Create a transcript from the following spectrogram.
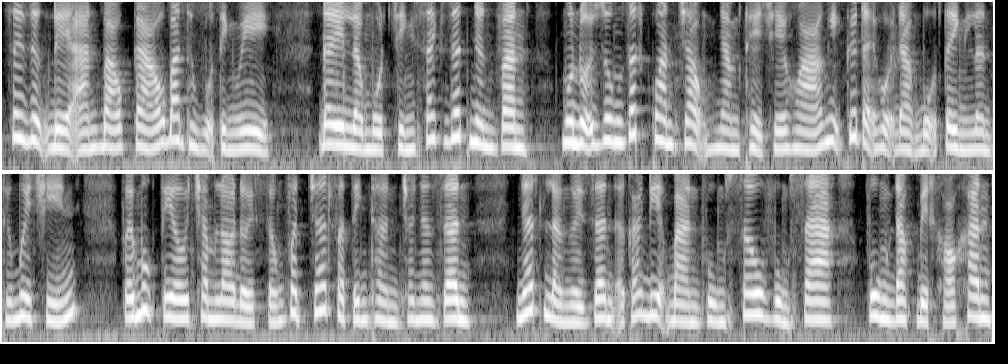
xây dựng đề án báo cáo Ban Thường vụ tỉnh ủy, đây là một chính sách rất nhân văn, một nội dung rất quan trọng nhằm thể chế hóa nghị quyết Đại hội Đảng Bộ tỉnh lần thứ 19 với mục tiêu chăm lo đời sống vật chất và tinh thần cho nhân dân, nhất là người dân ở các địa bàn vùng sâu, vùng xa, vùng đặc biệt khó khăn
